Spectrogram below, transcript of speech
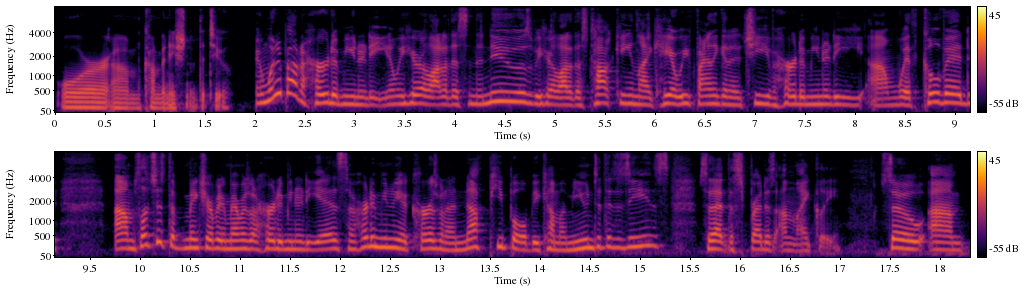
or um, combination of the two. And what about herd immunity? You know, we hear a lot of this in the news. We hear a lot of this talking like, hey, are we finally going to achieve herd immunity um, with COVID? Um, so let's just make sure everybody remembers what herd immunity is. So herd immunity occurs when enough people become immune to the disease so that the spread is unlikely. So um,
